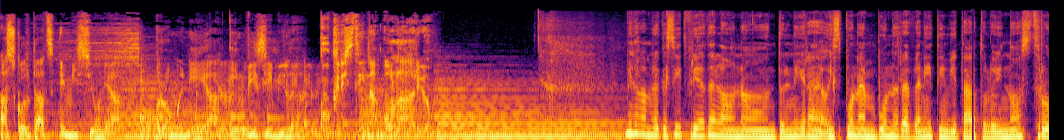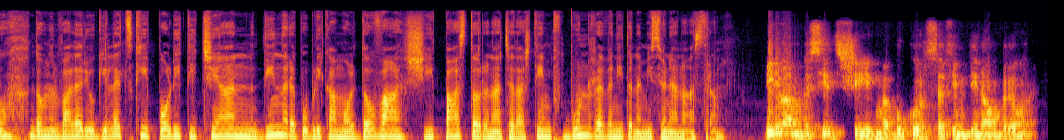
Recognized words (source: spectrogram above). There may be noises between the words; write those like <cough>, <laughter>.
Ascultați emisiunea România Invizibilă cu Cristina Olariu. Bine v-am regăsit, prieteni, la o nouă întâlnire. Îi spunem bun revenit invitatului nostru, domnul Valeriu Ghilețchi, politician din Republica Moldova și pastor în același timp. Bun revenit în emisiunea noastră. Bine v-am găsit și mă bucur să fim din nou împreună.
